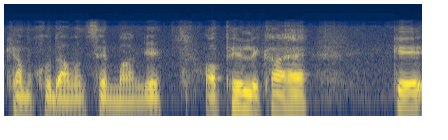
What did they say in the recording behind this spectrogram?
کہ ہم خداون سے مانگیں۔ اور پھر لکھا ہے کہ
